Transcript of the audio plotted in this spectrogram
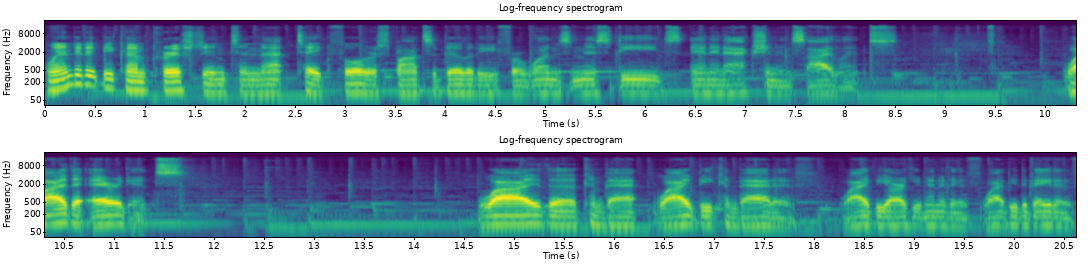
when did it become Christian to not take full responsibility for one's misdeeds and inaction in silence? Why the arrogance? Why the combat? Why be combative? Why be argumentative? Why be debative?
